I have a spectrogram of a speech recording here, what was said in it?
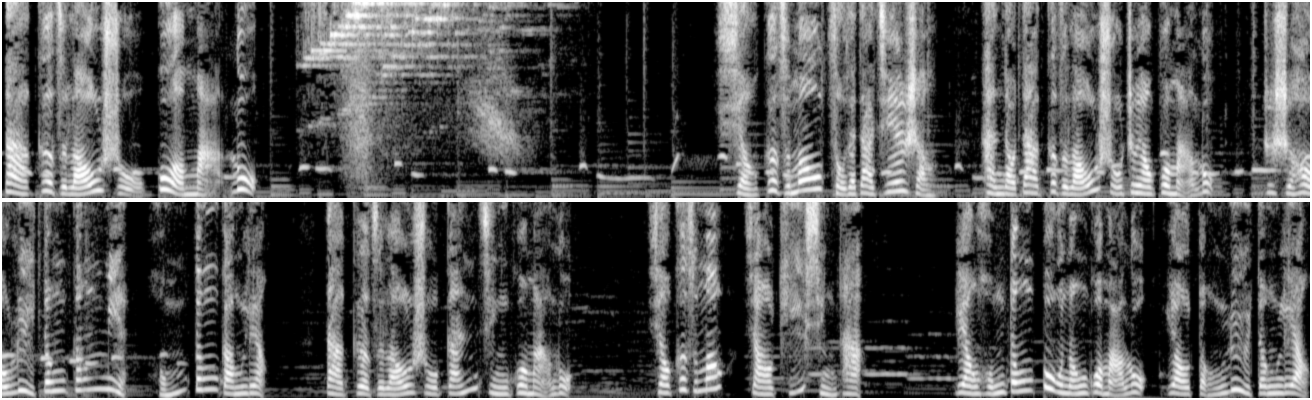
大个子老鼠过马路。小个子猫走在大街上，看到大个子老鼠正要过马路。这时候绿灯刚灭，红灯刚亮，大个子老鼠赶紧过马路。小个子猫想要提醒它，亮红灯不能过马路，要等绿灯亮。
